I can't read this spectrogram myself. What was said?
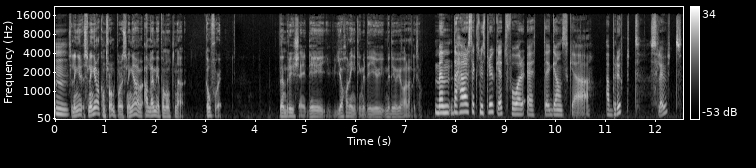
Mm. Så, länge, så länge du har kontroll på det, så länge alla är med på noterna, go for it. Vem bryr sig? Det är, jag har ingenting med det, med det att göra. Liksom. Men det här sexmissbruket får ett ganska abrupt slut.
